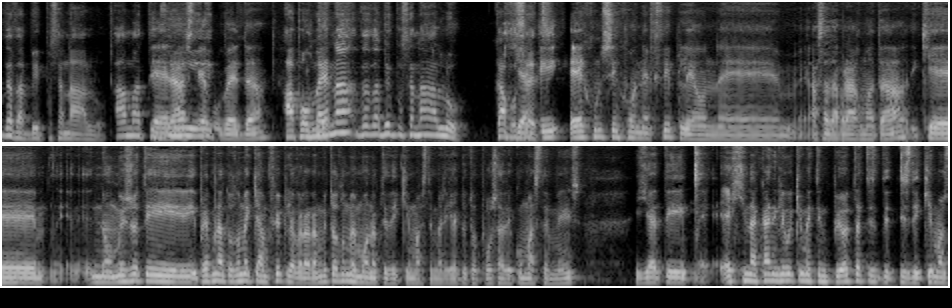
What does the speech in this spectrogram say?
δεν θα μπει πουθενά άλλου. Άμα τη Τεράστια δει κουβέντα. από Για- μένα, δεν θα μπει πουθενά αλλού. Κάπως γιατί έτσι. έχουν συγχωνευτεί πλέον ε, αυτά τα πράγματα και ε, νομίζω ότι πρέπει να το δούμε και αμφίπλευρα, να μην το δούμε μόνο από τη δική μας τη μεριά και το πώς αδικούμαστε εμείς, γιατί ε, έχει να κάνει λίγο και με την ποιότητα της, της, δικής, μας,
